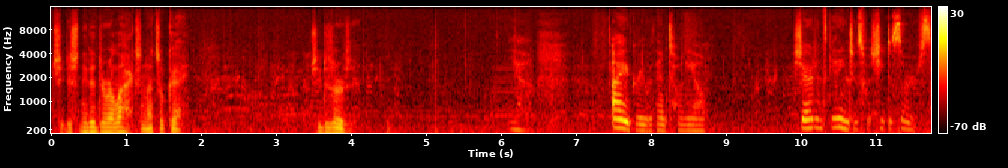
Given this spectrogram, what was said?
she just needed to relax, and that's okay. She deserves it. Yeah. I agree with Antonio. Sheridan's getting just what she deserves.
